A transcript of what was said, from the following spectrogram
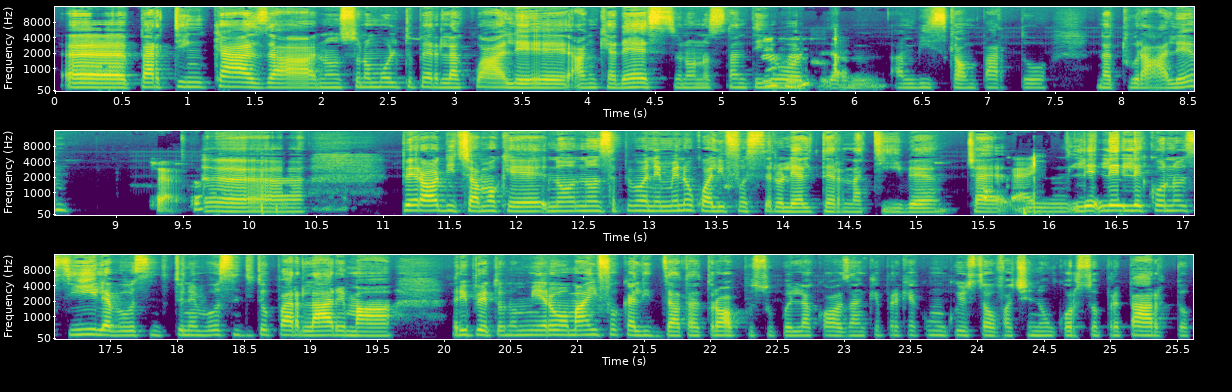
Eh, parti in casa non sono molto per la quale anche adesso, nonostante io uh-huh. ambisca un parto naturale. Certo. Eh, però diciamo che non, non, sapevo nemmeno quali fossero le alternative, cioè okay. mh, le, le, le, conosci, le avevo sentito, ne avevo sentito parlare, ma ripeto, non mi ero mai focalizzata troppo su quella cosa, anche perché comunque io stavo facendo un corso preparto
